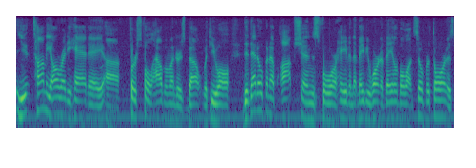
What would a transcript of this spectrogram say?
You, Tommy already had a uh, first full album under his belt with you all. Did that open up options for Haven that maybe weren't available on Silverthorn as,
